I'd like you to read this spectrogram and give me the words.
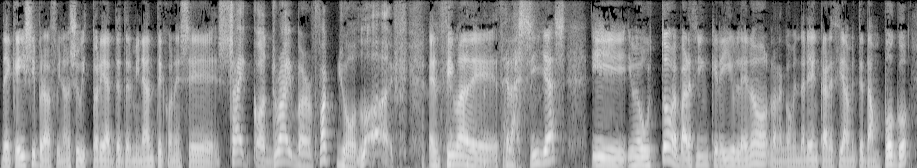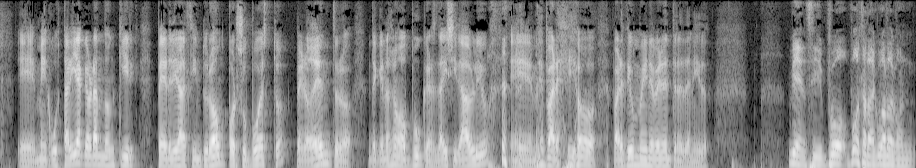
de Casey, pero al final su victoria es determinante con ese Psycho Driver, fuck your life, encima de, de las sillas. Y, y me gustó, me pareció increíble, ¿no? Lo recomendaría encarecidamente tampoco. Eh, me gustaría que Brandon Kirk perdiera el cinturón, por supuesto, pero dentro de que no somos bookers de ICW, eh, me pareció, pareció un main event entretenido. Bien, sí, puedo, puedo estar de acuerdo con,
